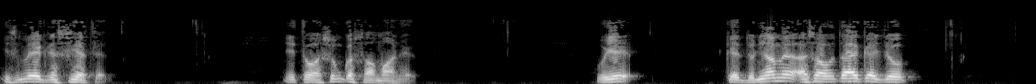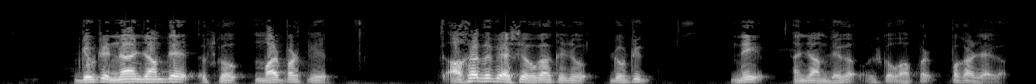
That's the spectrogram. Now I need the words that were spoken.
اس میں ایک نصیحت ہے۔ یہ توسم کا سامان ہے۔ وہ یہ کہ دنیا میں ایسا ہوتا ہے کہ جو ڈیوٹی نہ انجام دے، اس کو مار پڑتی ہے۔ تو آخر میں بھی ایسے ہوگا کہ جو ڈیوٹی نہیں انجام دے گا، اس کو وہاں پر پکڑ جائے گا۔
